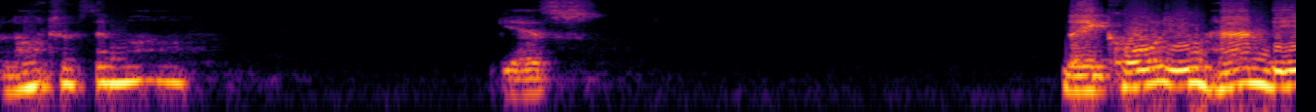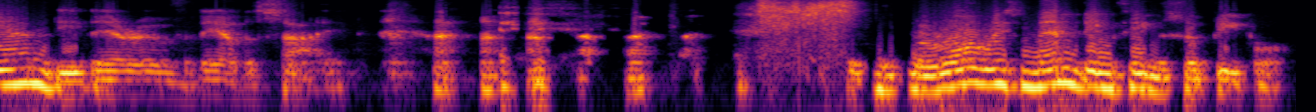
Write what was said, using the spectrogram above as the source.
A lot of them are. Yes. They call you Handy Andy there over the other side. You're always mending things for people.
